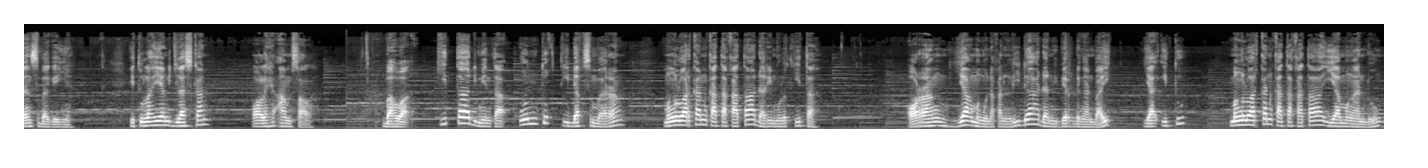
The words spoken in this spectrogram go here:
dan sebagainya. Itulah yang dijelaskan oleh Amsal bahwa kita diminta untuk tidak sembarang mengeluarkan kata-kata dari mulut kita. Orang yang menggunakan lidah dan bibir dengan baik, yaitu mengeluarkan kata-kata yang mengandung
